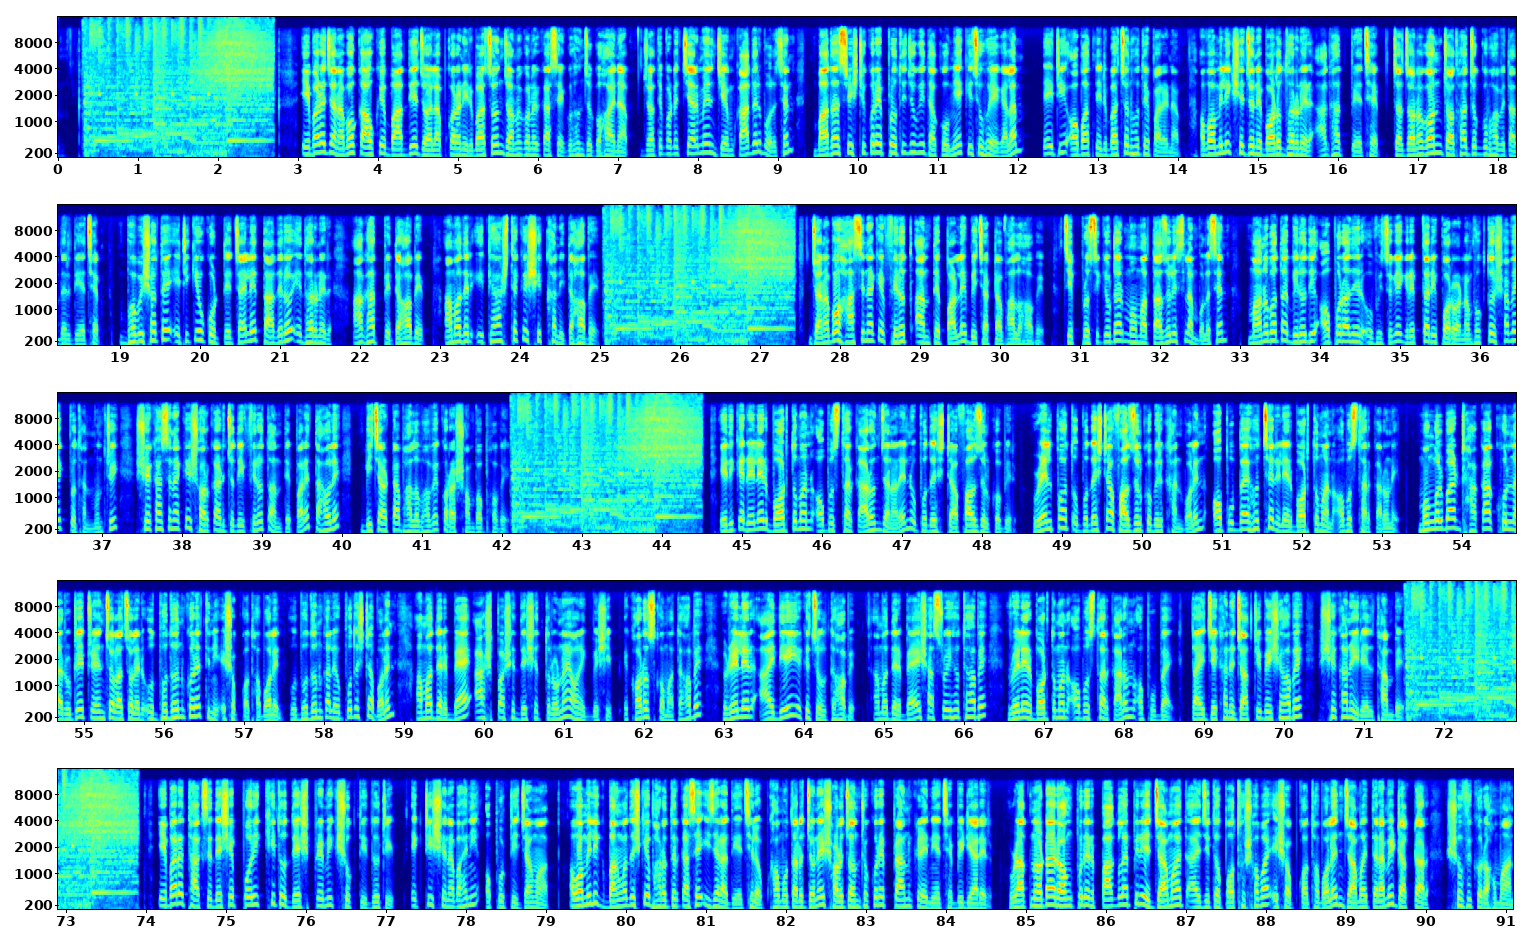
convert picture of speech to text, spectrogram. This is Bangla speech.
এবারে জানাব, কাউকে বাদ দিয়ে জয়লাভ করা নির্বাচন জনগণের কাছে গ্রহণযোগ্য হয় না। জাতিপটের চেয়ারম্যান জেম কাদের বলেছেন, বাধা সৃষ্টি করে প্রতিযোগিতা কমিয়ে কিছু হয়ে গেলাম এটি অবাধ নির্বাচন হতে পারে না। আওয়ামী লীগ সেজন্য বড় ধরনের আঘাত পেয়েছে, যা জনগণ যথাযোগ্যভাবে তাদের দিয়েছে। ভবিষ্যতে এটিকেও করতে চাইলে তাদেরও এ ধরনের আঘাত পেতে হবে। আমাদের ইতিহাস থেকে শিক্ষা নিতে হবে। জানাব, হাসিনাকে ফেরত আনতে পারলে বিচারটা ভালো হবে। চিফ প্রসিকিউটর মোহাম্মদ তাজুল ইসলাম বলেছেন, মানবতা বিরোধী অপরাধের অভিযোগে গ্রেপ্তারি পরোয়ানাভুক্ত সাবেক প্রধানমন্ত্রী শেখ হাসিনাকে সরকার যদি ফেরত আনতে পারে, তাহলে বিচারটা ভালোভাবে করা সম্ভব হবে। এদিকে রেলের বর্তমান অবস্থার কারণ জানালেন উপদেষ্টা ফাউজুল কবির। রেলপথ উপদেষ্টা ফাউজুল কবির খান বলেন, অপব্যয় হচ্ছে রেলের বর্তমান অবস্থার কারণে। মঙ্গলবার ঢাকা খুলনা রুটে ট্রেন চলাচলের উদ্বোধন করে তিনি এসব কথা বলেন। উদ্বোধনকালে উপদেষ্টা বলেন, আমাদের ব্যয় আশপাশের দেশের তুলনায় অনেক বেশি। এ খরচ কমাতে হবে, রেলের আয় দিয়েই একে চলতে হবে। আমাদের ব্যয় সাশ্রয়ী হতে হবে, রেলের বর্তমান অবস্থার কারণ অপব্যয়। তাই যেখানে যাত্রী বেশি হবে, সেখানেই রেল থামবে। এবারে থাকছে দেশে পরীক্ষিত দেশপ্রেমিক শক্তি দুটি, একটি সেনাবাহিনী, অপরটি জামাত। আওয়ামী লীগ বাংলাদেশকে ভারতের কাছে ইজারা দিয়েছিল। ক্ষমতার জন্য ষড়যন্ত্র করে প্রাণ কেড়ে নিয়েছে বিডিআরের। রাত নটায় রংপুরের পাগলাপীরে জামায়াত আয়োজিত পথসভায় এসব কথা বলেন জামায়াতের আমি ডাক্তার শফিকুর রহমান।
